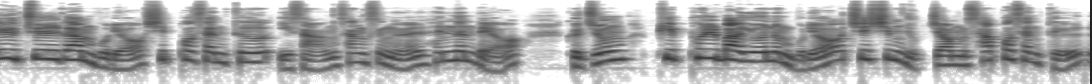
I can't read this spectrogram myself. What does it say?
일주일간 무려 10% 이상 상승을 했는데요. 그중 피플바이오는 무려 76.4%,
